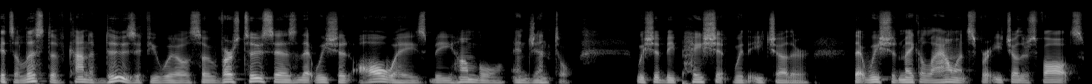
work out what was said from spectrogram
it's a list of kind of do's, if you will. So, verse 2 says that we should always be humble and gentle. We should be patient with each other, that we should make allowance for each other's faults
